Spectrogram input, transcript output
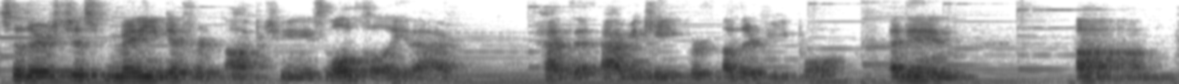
So there's just many different opportunities locally that I've had to advocate for other people. And then um,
